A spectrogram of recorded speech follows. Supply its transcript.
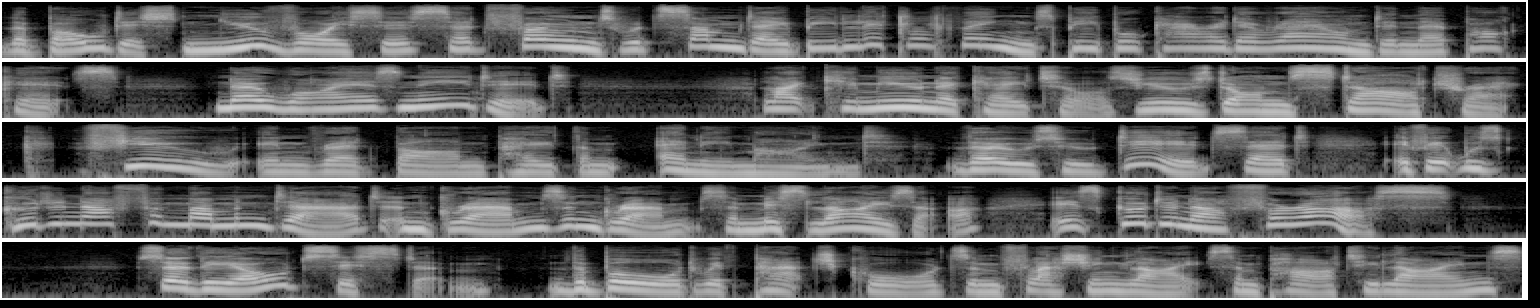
The boldest new voices said phones would someday be little things people carried around in their pockets. No wires needed. Like communicators used on Star Trek. Few in Red Barn paid them any mind. Those who did said if it was good enough for Mum and Dad and Grams and Gramps and Miss Liza, it's good enough for us. So the old system, the board with patch cords and flashing lights and party lines,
